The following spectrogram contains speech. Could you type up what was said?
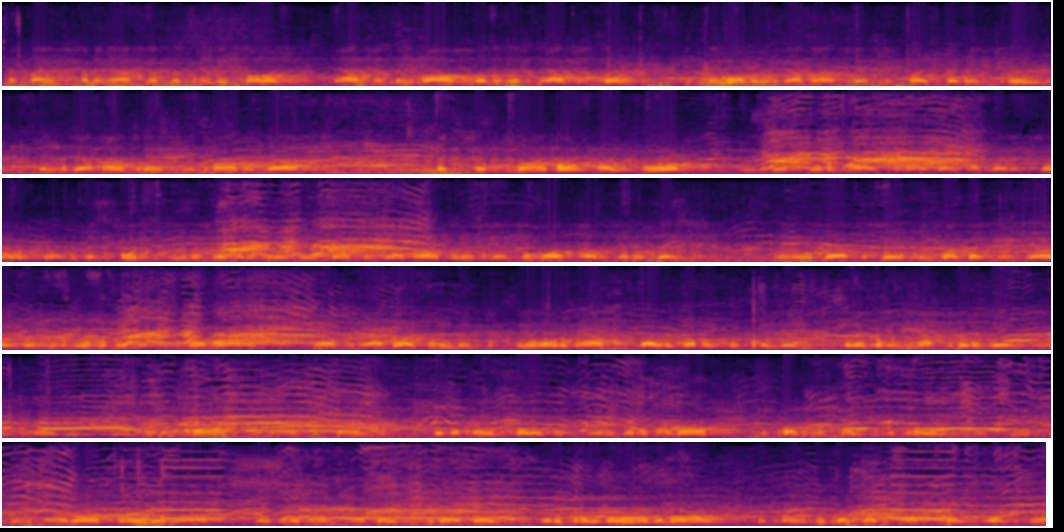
Macleans coming after St Peter's College. Nelson meanwhile, look at this, Nelson through. You see what the South Island champion folks, they went through. The South Island champion time is uh, 659.04. This to the right way operating for Winton 647. So what are we going to see from the South Island champions? What are we going to see? And uh, the first heat won by Ken Gary the medal in North Island. Now come out by two lengths from Clearwater now. Over top of Peters. But they're cleaning up to the third minute from Andrews. Desperately trying to the train. But the main college is really going to on. The goes in the pool. And desperately held on for all their life. That's what Maadi racing for that boat. Got to put it all on the line. The Cranes will take that top three.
